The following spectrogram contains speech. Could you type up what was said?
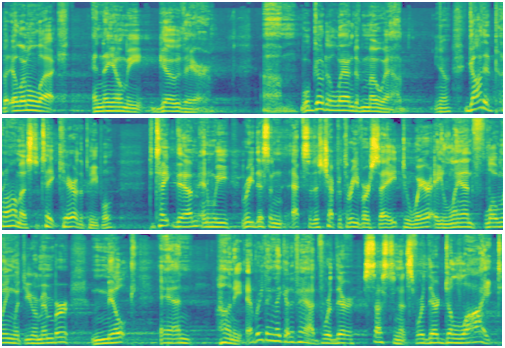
But Elimelech and Naomi go there. Um, we'll go to the land of Moab. You know, God had promised to take care of the people, to take them, and we read this in Exodus chapter 3, verse 8, to where a land flowing with, you remember, milk and honey. Everything they could have had for their sustenance, for their delight.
